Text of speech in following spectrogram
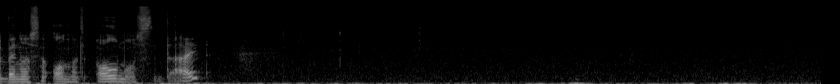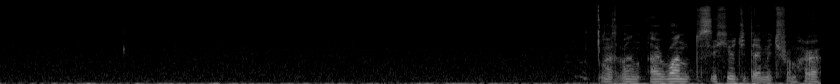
Alright, Benos almost, almost died. I want to see huge damage from her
